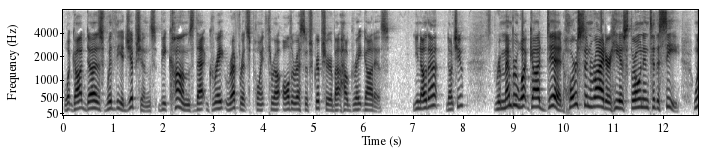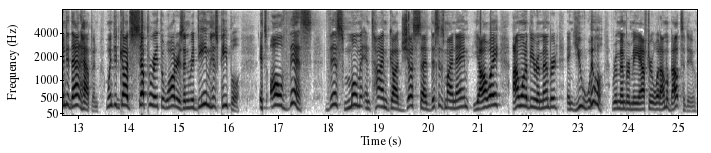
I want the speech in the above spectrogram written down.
what God does with the Egyptians becomes that great reference point throughout all the rest of Scripture about how great God is. You know that, don't you? Remember what God did. Horse and rider he has thrown into the sea. When did that happen? When did God separate the waters and redeem his people? It's all this. This moment in time, God just said, This is my name, Yahweh. I want to be remembered, and you will remember me after what I'm about to do.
